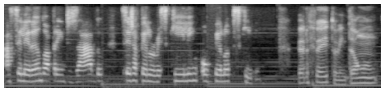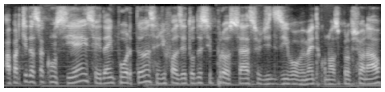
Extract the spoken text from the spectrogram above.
acelerando o aprendizado, seja pelo reskilling ou pelo upskilling. Perfeito. Então, a partir dessa consciência e da importância de fazer todo esse processo de desenvolvimento com o nosso profissional,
